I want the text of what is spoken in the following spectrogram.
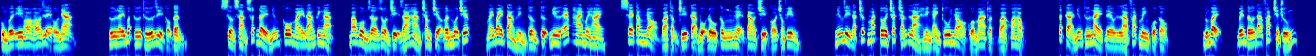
cùng với y Ho Dệ Nhà. Cứ lấy bất cứ thứ gì cậu cần. Xưởng sản xuất đầy những cô máy đáng kinh ngạc, bao gồm giờ dồn trị giá hàng trăm triệu vân mỗi chiếc, máy bay tàng hình tương tự như F22, xe tăng nhỏ và thậm chí cả bộ đồ công nghệ cao chỉ có trong phim. Những gì đặt trước mắt tôi chắc chắn là hình ảnh thu nhỏ của ma thuật và khoa học. Tất cả những thứ này đều là phát minh của cậu. Đúng vậy, bên tớ đã phát triển chúng,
